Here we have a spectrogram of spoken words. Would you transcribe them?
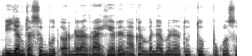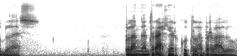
Di jam tersebut orderan terakhir dan akan benar-benar tutup pukul 11. Pelanggan terakhirku telah berlalu.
